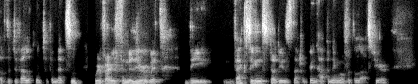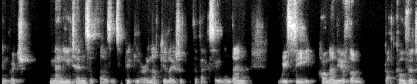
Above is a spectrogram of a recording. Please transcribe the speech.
of the development of a medicine. We're very familiar with the vaccine studies that have been happening over the last year, in which many tens of thousands of people are inoculated with the vaccine. And then we see how many of them got COVID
